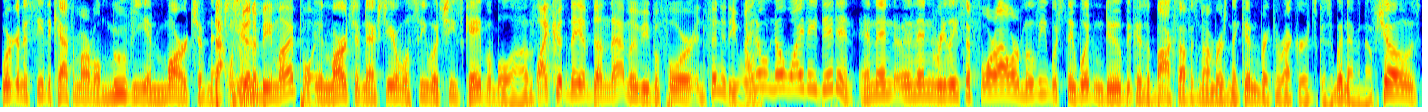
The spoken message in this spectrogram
We're going to see the Captain Marvel movie in March of next. Year. That was going to be my point. in March of next year. We'll see what she's capable of. Why couldn't they have done that movie before Infinity War? I don't know why they didn't. And then and then release a four hour movie, which they wouldn't do because of box office numbers and they couldn't break the records because it wouldn't have enough shows.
